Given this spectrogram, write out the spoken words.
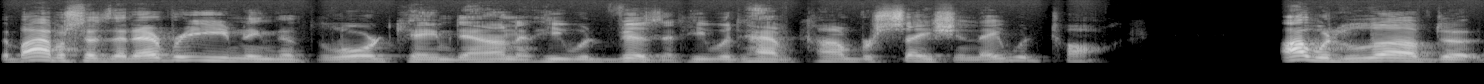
The Bible says that every evening that the Lord came down and he would visit, he would have conversation, they would talk. I would love to,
